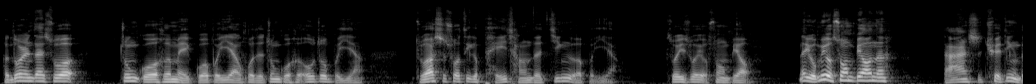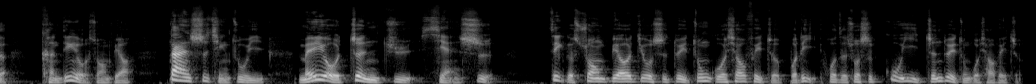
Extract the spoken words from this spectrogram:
很多人在说中国和美国不一样，或者中国和欧洲不一样，主要是说这个赔偿的金额不一样，所以说有双标。那有没有双标呢？答案是确定的，肯定有双标。但是请注意，没有证据显示。这个双标就是对中国消费者不利，或者说是故意针对中国消费者。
